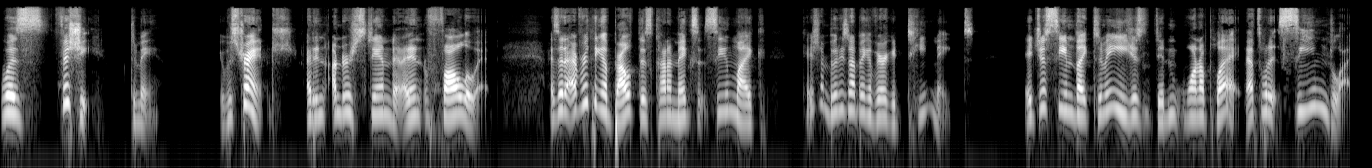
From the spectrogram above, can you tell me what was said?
was fishy to me. It was strange. I didn't understand it, I didn't follow it. I said everything about this kind of makes it seem like Kayshon Boutte's not being a very good teammate. It just seemed like to me he just didn't want to play. That's what it seemed like.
